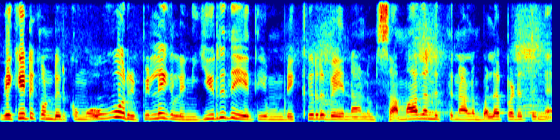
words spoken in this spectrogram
இவை கேட்டுக்கொண்டிருக்கும் ஒவ்வொரு பிள்ளைகளின் இருதயத்தையும் உடைய கிருபையினாலும் சமாதானத்தினாலும் பலப்படுத்துங்க.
